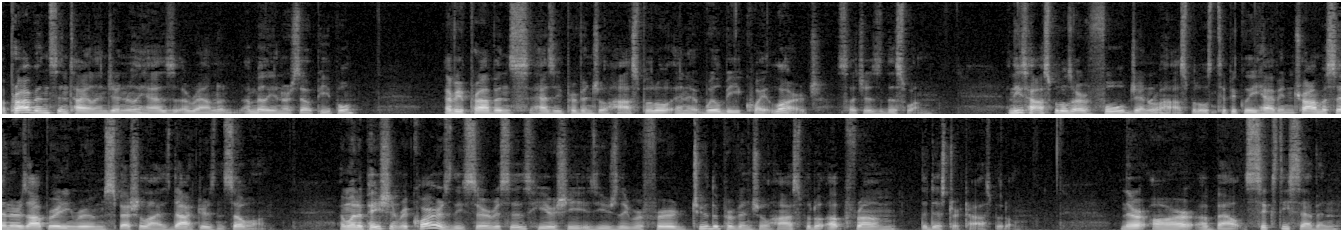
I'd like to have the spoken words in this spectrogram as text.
A province in Thailand generally has around a million or so people. Every province has a provincial hospital, and it will be quite large, such as this one. And these hospitals are full general hospitals, typically having trauma centers, operating rooms, specialized doctors, and so on. And when a patient requires these services, he or she is usually referred to the provincial hospital up from the district hospital. There are about 67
